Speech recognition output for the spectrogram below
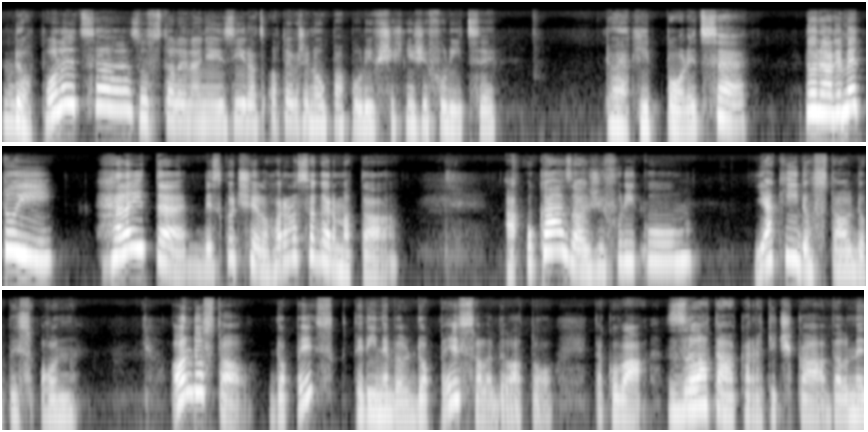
Do police zůstali na něj zírat s otevřenou papulí všichni žifulíci. Do jaký police? No nadmetují. Helejte, vyskočil Horasa Garmata a ukázal žifulíkům, jaký dostal dopis on. On dostal dopis, který nebyl dopis, ale byla to taková zlatá kartička, velmi,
